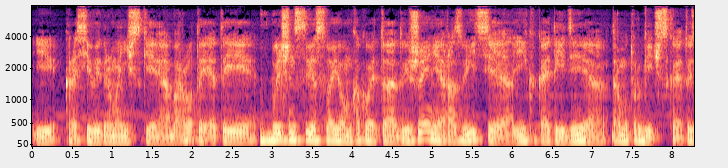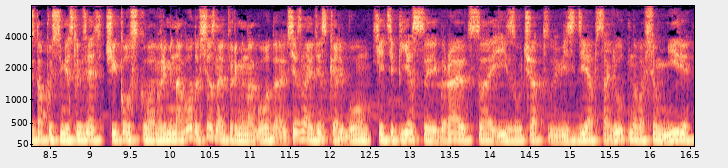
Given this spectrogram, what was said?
и красивые гармонические обороты, это и в большинстве своем какое-то движение, развитие и какая-то идея драматургическая. То есть, допустим, если взять Чайковского «Времена года», все знают «Времена года», все знают детский альбом, все эти пьесы играются и звучат везде абсолютно, во всем мире,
